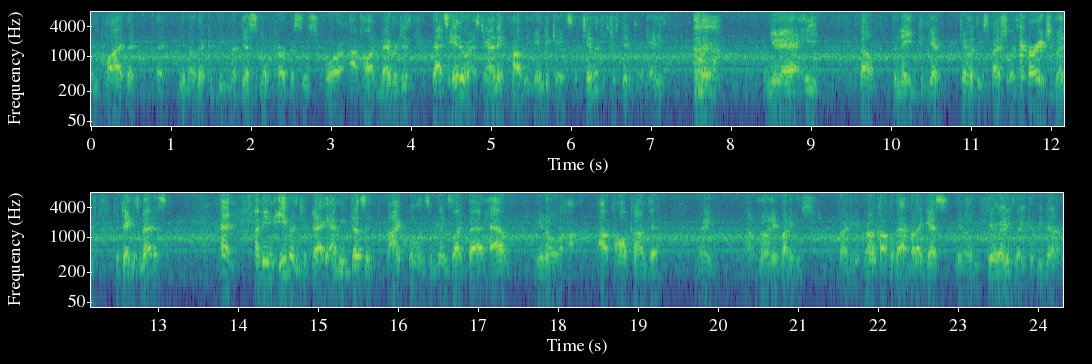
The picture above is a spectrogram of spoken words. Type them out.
imply that, that you know there could be medicinal purposes for alcoholic beverages. That's interesting. I think probably indicates that Timothy just didn't drink anything. and you know, he felt the need to give Timothy special encouragement to take his medicine. And I mean, even today, I mean, doesn't Nyquil and some things like that have you know alcohol content? I mean, I don't know anybody who's tried to get drunk off of that, but I guess you know theoretically it could be done.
